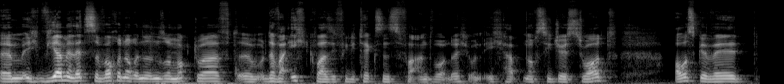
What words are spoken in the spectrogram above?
Ähm, ich, wir haben ja letzte Woche noch in unserem Mockdraft, äh, da war ich quasi für die Texans verantwortlich und ich habe noch CJ Stroud ausgewählt,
